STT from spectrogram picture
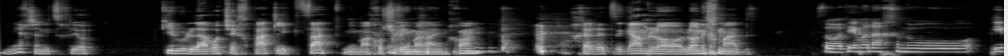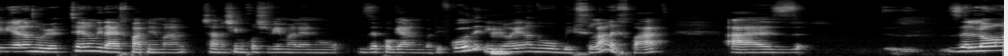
אני מניח שאני צריך להיות כאילו להראות שאכפת לי קצת ממה חושבים עליי נכון? אחרת זה גם לא לא נחמד. זאת אומרת אם אנחנו אם יהיה לנו יותר מדי אכפת ממה שאנשים חושבים עלינו זה פוגע לנו בתפקוד אם Mm. לא יהיה לנו בכלל אכפת אז זה לא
